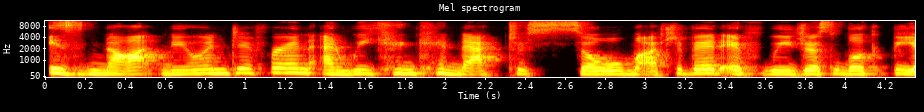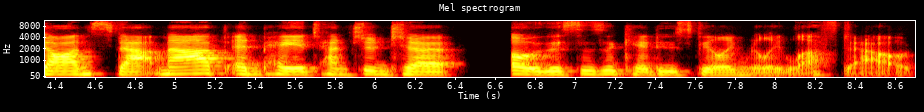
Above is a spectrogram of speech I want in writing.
is not new and different and we can connect to so much of it if we just look beyond snap map and pay attention to oh this is a kid who's feeling really left out.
